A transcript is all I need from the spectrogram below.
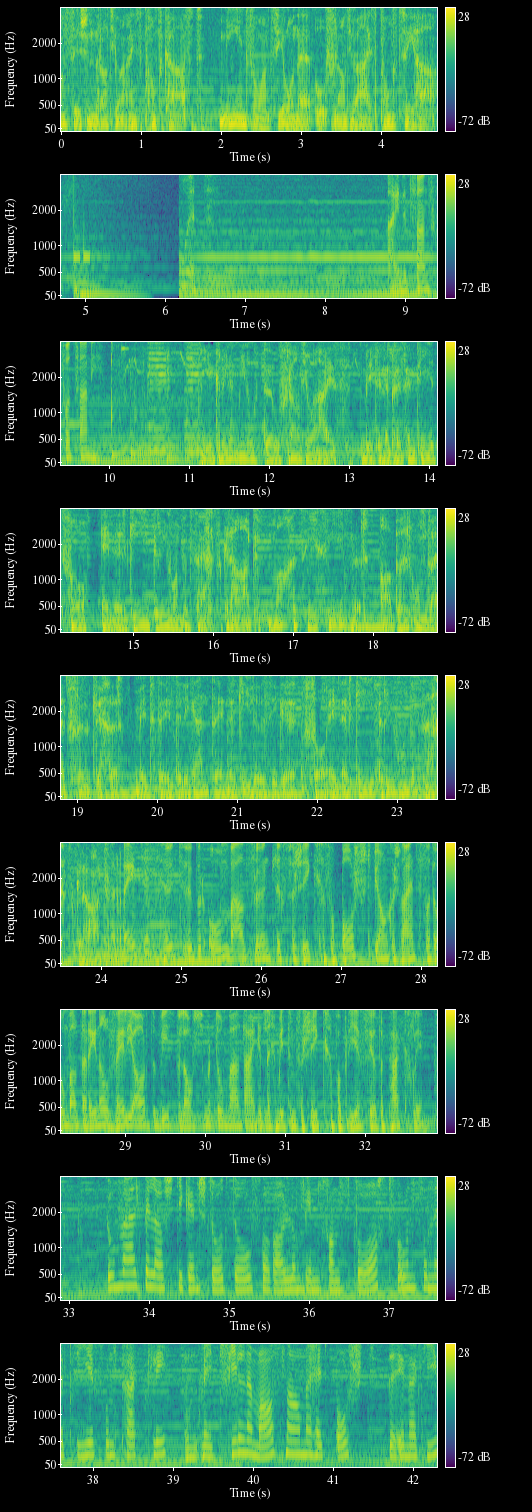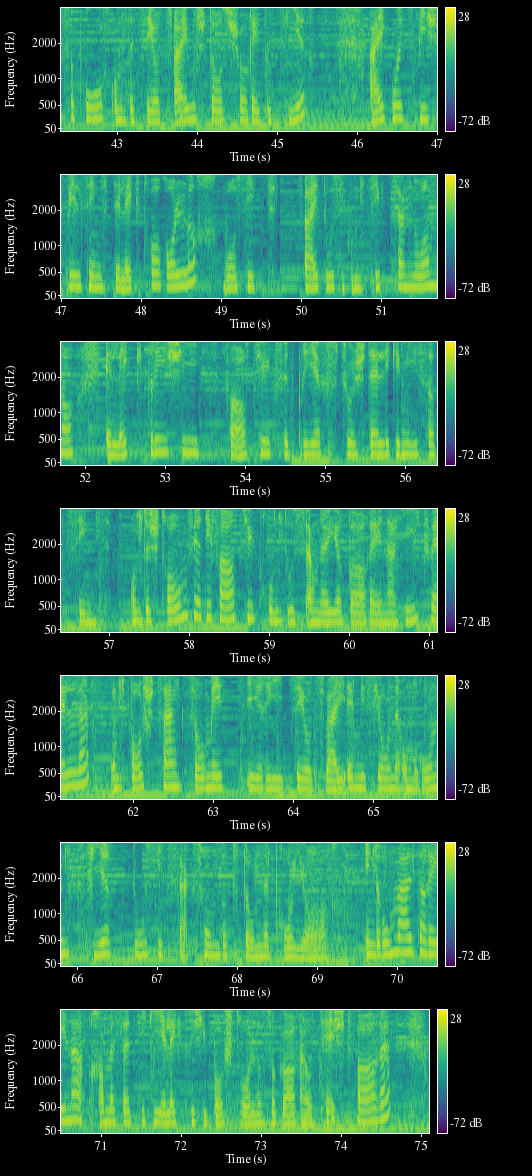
Das ist ein Radio 1 Podcast. Mehr Informationen auf radio1.ch. Gut. 21 von 10. Die grünen Minuten auf Radio 1 werden präsentiert von Energie 360 Grad. Machen Sie es wie immer, aber umweltfreundlicher. Mit den intelligenten Energielösungen von Energie 360 Grad. Wir reden heute über umweltfreundliches Verschicken von Post. Bianca Schweizer von der Umweltarena. Auf welche Art und Weise belasten wir die Umwelt eigentlich mit dem Verschicken von Briefli oder Päckchen? Die Umweltbelastung entsteht hier vor allem beim Transport von unseren Briefen und Päckchen. Und mit vielen Massnahmen hat die Post den Energieverbrauch und den CO2-Ausstoß schon reduziert. Ein gutes Beispiel sind die Elektroroller, die seit 2017 nur noch elektrische Fahrzeuge für die Briefzustellung im Einsatz sind. Und der Strom für die Fahrzeuge kommt aus erneuerbaren Energiequellen und Post senkt somit ihre CO2-Emissionen um rund 4600 Tonnen pro Jahr. In der Umweltarena kann man solche elektrische Postroller sogar auch testfahren.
